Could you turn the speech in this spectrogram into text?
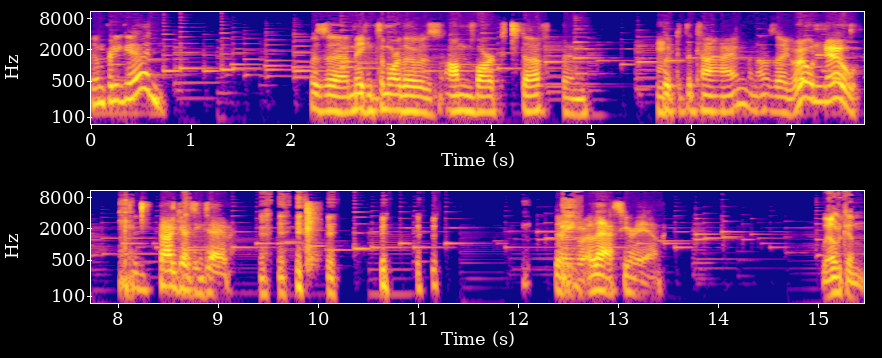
doing pretty good. Was uh, making some more of those Embark stuff, and Hmm. looked at the time, and I was like, "Oh no, it's podcasting time." so alas, here I am. Welcome.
